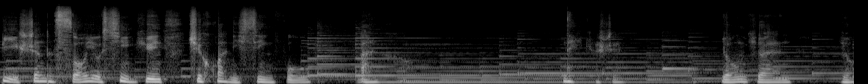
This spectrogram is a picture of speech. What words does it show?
毕生的所有幸运去换你幸福安好。那个人，永远、永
